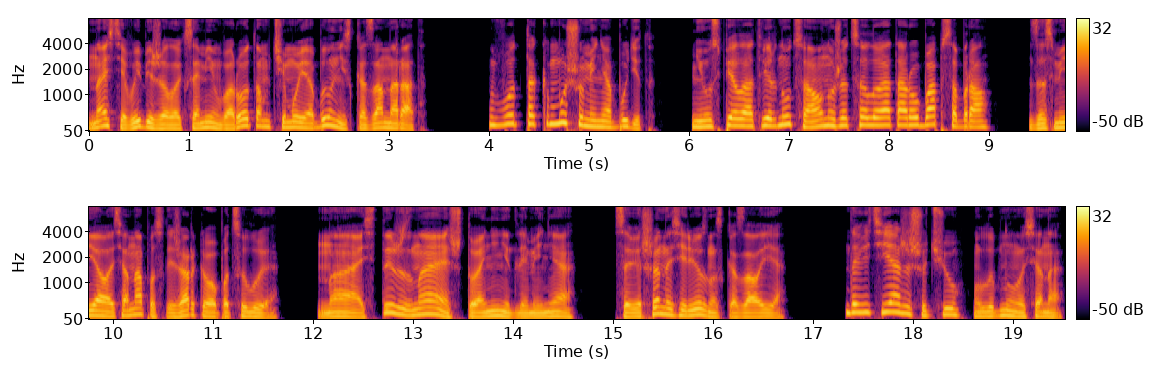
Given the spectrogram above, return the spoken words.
Настя выбежала к самим воротам, чему я был несказанно рад. «Вот так муж у меня будет. Не успела отвернуться, а он уже целую отару баб собрал». Засмеялась она после жаркого поцелуя. «Насть, ты же знаешь, что они не для меня». Совершенно серьезно сказал я. «Да ведь я же шучу», улыбнулась она.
